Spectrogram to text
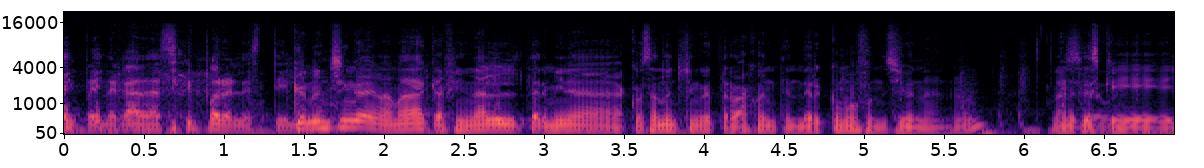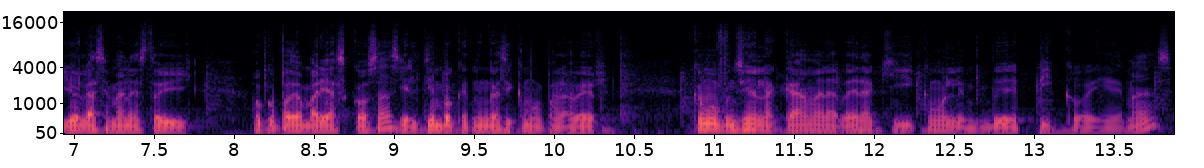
y pendejadas así por el estilo. Con un chingo de mamada que al final termina costando un chingo de trabajo entender cómo funciona, ¿no? La neta Sí, es que yo la semana estoy ocupado en varias cosas y el tiempo que tengo así como para ver cómo funciona la cámara, ver aquí cómo le, le pico y demás,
